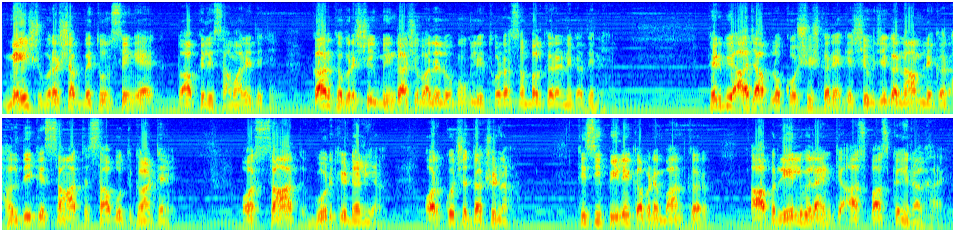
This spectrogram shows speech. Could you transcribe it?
मेष, वृषभ, मिथुन, सिंह है तो आपके लिए सामान्य है। कर्क, वृश्चिक, मीन राशि वाले लोगों के लिए थोड़ा संभल कर रहने का दिन है। फिर भी आज आप लोग कोशिश करें कि शिवजी का नाम लेकर हल्दी के सात साबुत गांठें और सात गुड़ की डलियाँ और कुछ दक्षिणा, किसी पीले कपड़े बांधकर आप रेलवे लाइन के आसपास कहीं रखाएँ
